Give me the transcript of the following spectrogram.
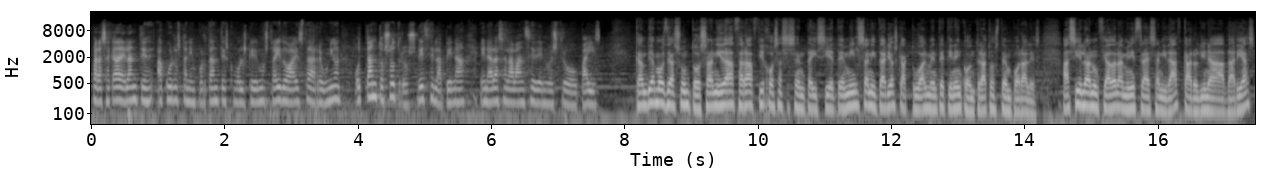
para sacar adelante acuerdos tan importantes como los que hemos traído a esta reunión o tantos otros merece la pena en aras al avance de nuestro país. Cambiamos de asunto. Sanidad hará fijos a 67.000 sanitarios que actualmente tienen contratos temporales. Así lo ha anunciado la ministra de Sanidad, Carolina Darias,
